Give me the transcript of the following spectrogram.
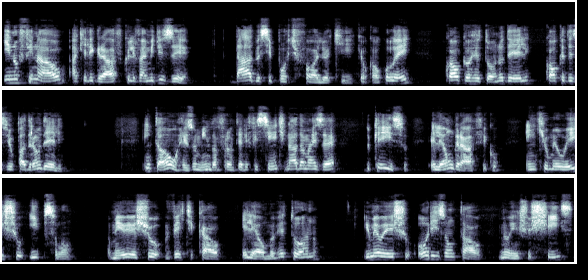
e no final aquele gráfico ele vai me dizer, dado esse portfólio aqui que eu calculei, qual que é o retorno dele, qual que é o desvio padrão dele. Então, resumindo, a fronteira eficiente nada mais é do que isso. Ele é um gráfico em que o meu eixo Y, o meu eixo vertical, ele é o meu retorno, e o meu eixo horizontal, meu eixo X,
